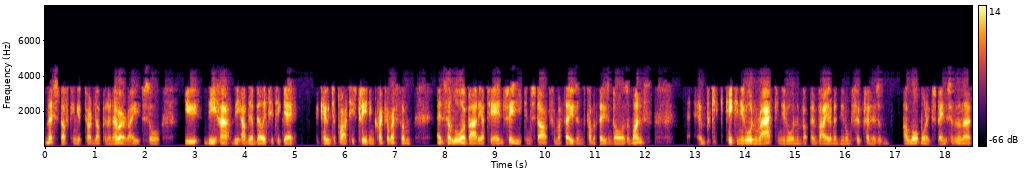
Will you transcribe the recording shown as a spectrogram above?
This stuff can get turned up in an hour, right? So you they have they have the ability to get counterparties trading quicker with them. It's a lower barrier to entry. You can start from a thousand, couple of thousand dollars a month. Taking your own rack and your own environment, your own footprint is a lot more expensive than that.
